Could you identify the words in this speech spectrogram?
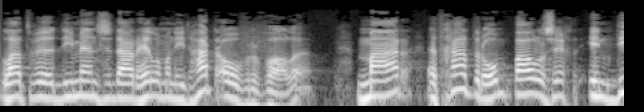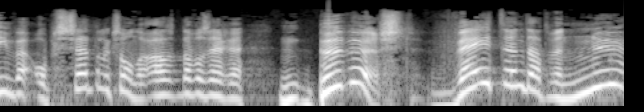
laten we die mensen daar helemaal niet hard over vallen. Maar het gaat erom, Paulus zegt, indien we opzettelijk zonder, dat wil zeggen bewust, weten dat we nu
